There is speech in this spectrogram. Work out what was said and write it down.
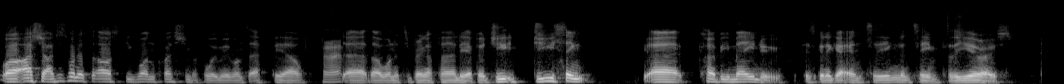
Well, actually, I just wanted to ask you one question before we move on to FPL right. uh, that I wanted to bring up earlier. But do you do you think uh, Kobbie Mainoo is going to get into the England team for the Euros?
